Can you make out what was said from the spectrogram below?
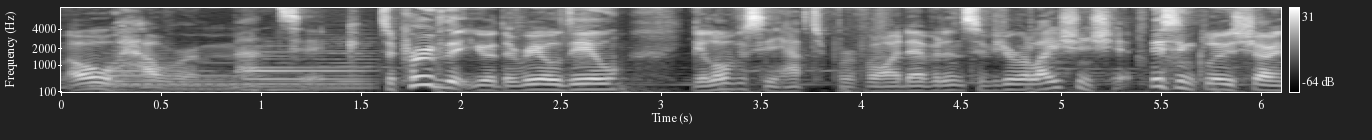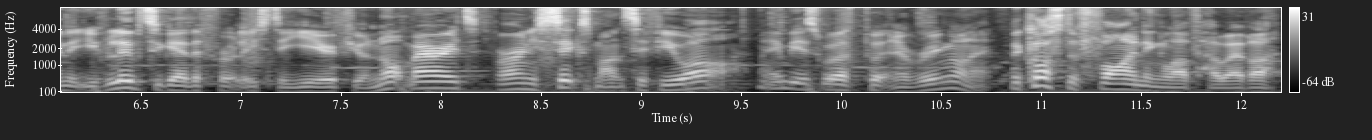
Oh, how romantic. To prove that you're the real deal, you'll obviously have to provide evidence of your relationship. This includes showing that you've lived together for at least a year if you're not married, or only six months if you are maybe it's worth putting a ring on it. The cost of finding love, however,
